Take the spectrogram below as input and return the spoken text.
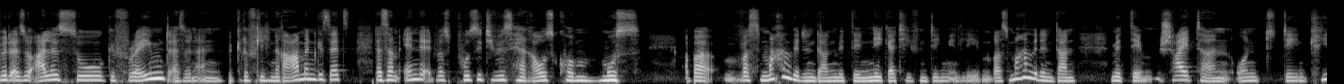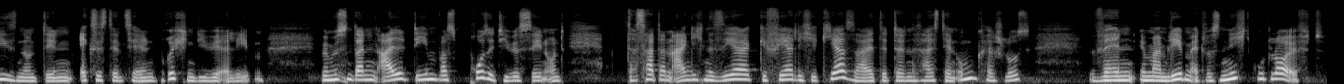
Es wird also alles so geframed, also in einen begrifflichen Rahmen gesetzt, dass am Ende etwas Positives herauskommen muss. Aber was machen wir denn dann mit den negativen Dingen im Leben? Was machen wir denn dann mit dem Scheitern und den Krisen und den existenziellen Brüchen, die wir erleben? Wir müssen dann in all dem was Positives sehen und das hat dann eigentlich eine sehr gefährliche Kehrseite, denn das heißt ja ein Umkehrschluss, wenn in meinem Leben etwas nicht gut läuft,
